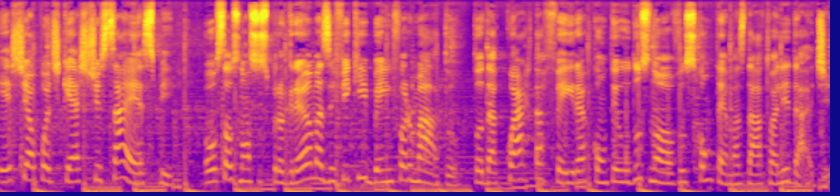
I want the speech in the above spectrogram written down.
Este é o podcast SAESP. Ouça os nossos programas e fique bem informado. Toda quarta-feira, conteúdos novos com temas da atualidade.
